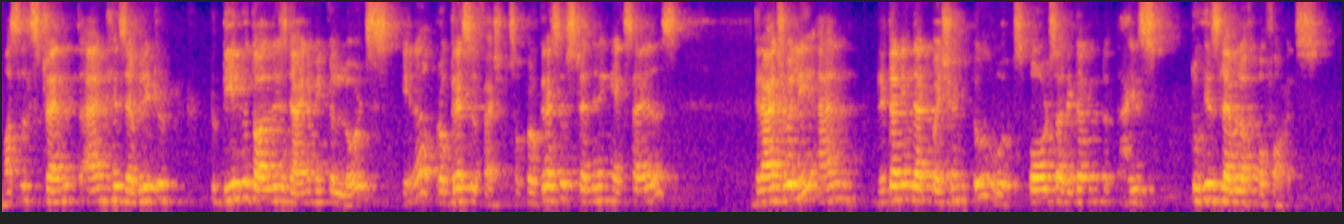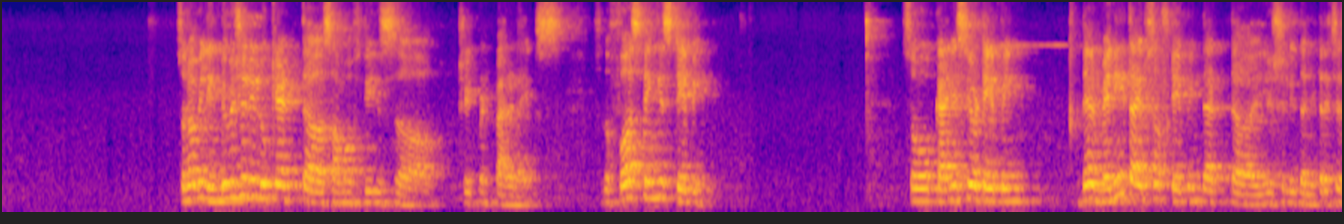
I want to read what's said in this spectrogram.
muscle strength and his ability to, to deal with all these dynamical loads in a progressive fashion. So progressive strengthening exercises gradually and returning that patient to sports or returning to his to his level of performance. So now we'll individually look at uh, some of these uh, treatment paradigms. So the first thing is taping. So kinesiotaping, taping. There are many types of taping that uh, usually the literature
